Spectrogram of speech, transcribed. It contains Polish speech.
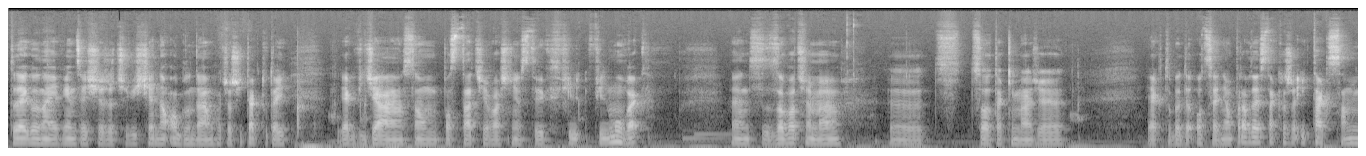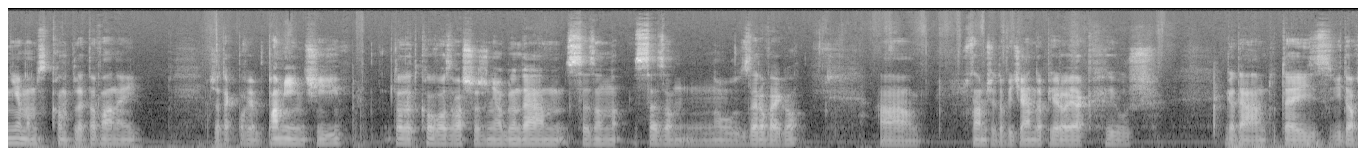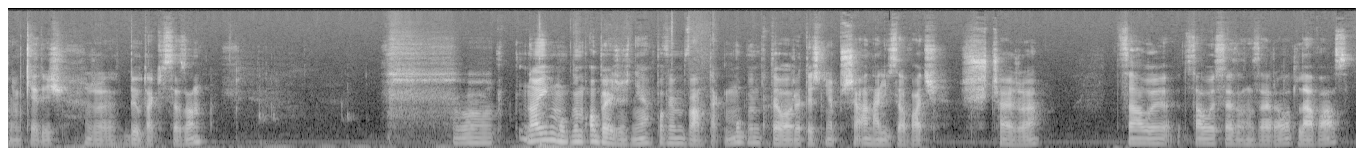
Tego najwięcej się rzeczywiście no, oglądałem, chociaż i tak tutaj, jak widziałem, są postacie właśnie z tych fil- filmówek, więc zobaczymy, y, c- co w takim razie, jak to będę oceniał. Prawda jest taka, że i tak sam nie mam skompletowanej, że tak powiem, pamięci. Dodatkowo, zwłaszcza, że nie oglądałem sezon, sezonu zerowego, a sam się dowiedziałem dopiero jak już gadałem tutaj z widownią kiedyś, że był taki sezon. No i mógłbym obejrzeć, nie? Powiem wam tak, mógłbym teoretycznie przeanalizować szczerze cały, cały sezon 0 dla was.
